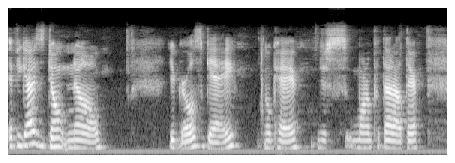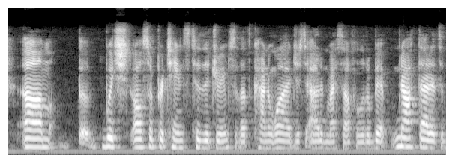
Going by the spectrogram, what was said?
if you guys don't know, your girl's gay, okay? Just want to put that out there. Um, which also pertains to the dream, so that's kind of why I just outed myself a little bit. Not that it's a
